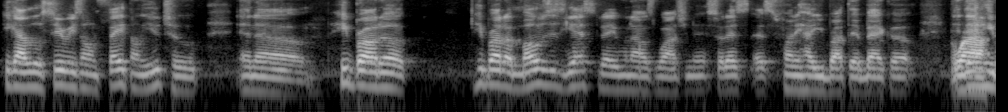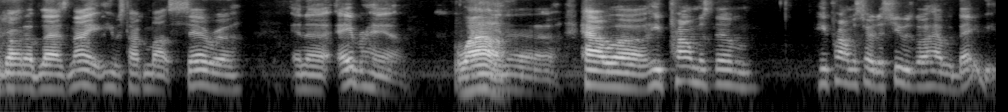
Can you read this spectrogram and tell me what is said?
He got a little series on faith on YouTube, and uh, he brought up he brought up Moses yesterday when I was watching it. So that's that's funny how you brought that back up. And wow. then he brought up last night, he was talking about Sarah and uh, Abraham. Wow. And uh, how uh, he promised them, he promised her that she was gonna have a baby.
